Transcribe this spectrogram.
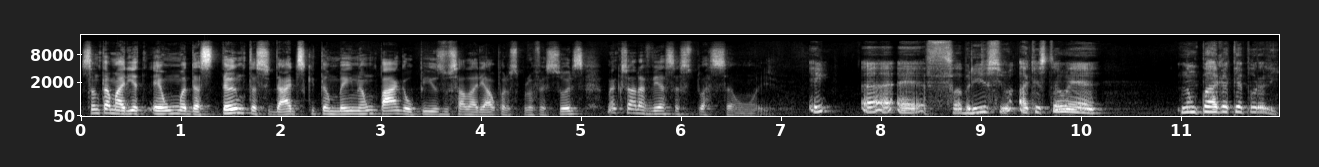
Santa Maria é uma das tantas cidades que também não paga o piso salarial para os professores. Como é que a senhora vê essa situação hoje? Ei, é, Fabrício, a questão é, não paga até por ali.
